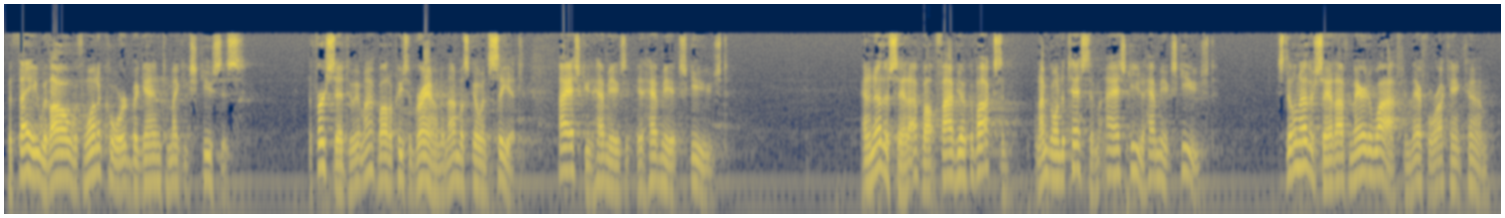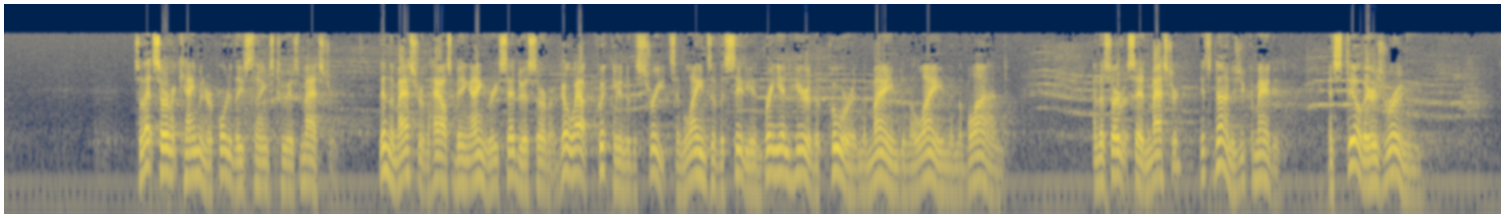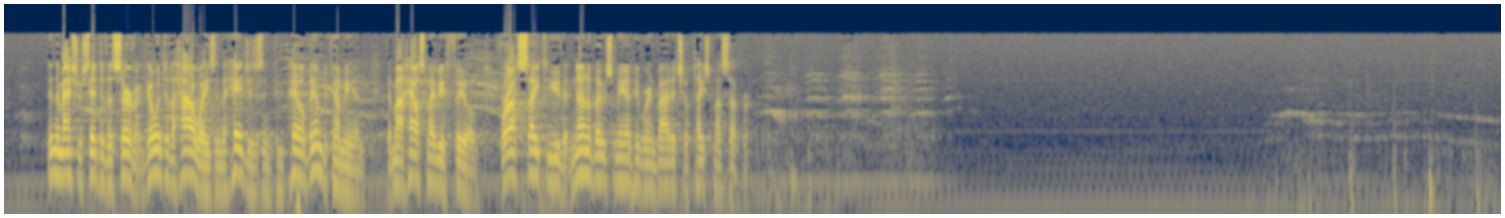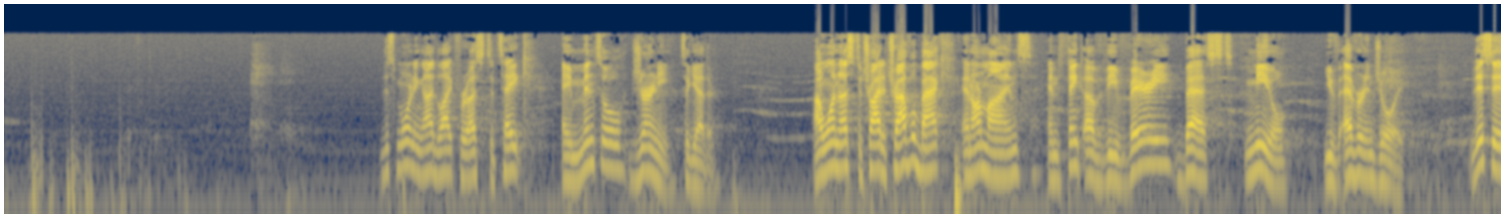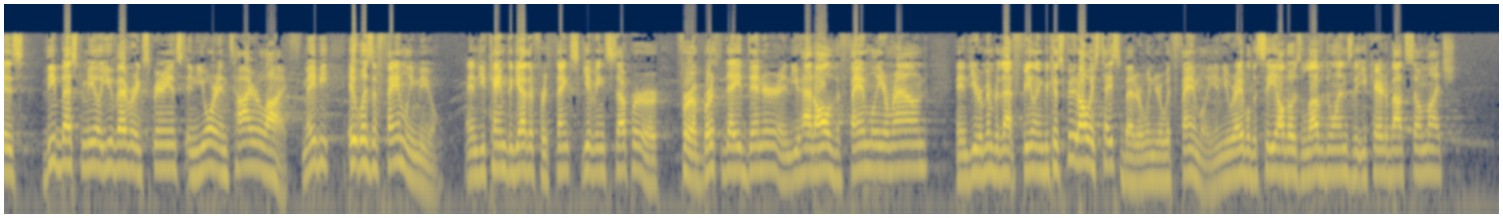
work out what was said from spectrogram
But they, with all with one accord, began to make excuses. The first said to him, I have bought a piece of ground, and I must go and see it. I ask you to have me, have me excused. And another said, I've bought five yoke of oxen, and I'm going to test them. I ask you to have me excused. Still another said, I've married a wife, and therefore I can't come. So that servant came and reported these things to his master. Then the master of the house, being angry, said to his servant, Go out quickly into the streets and lanes of the city, and bring in here the poor, and the maimed, and the lame, and the blind. And the servant said, Master, it's done as you commanded, and still there is room. Then the master said to the servant, Go into the highways and the hedges and compel them to come in, that my house may be filled. For I say to you that none of those men who were invited shall taste my supper. This morning, I'd like for us to take a mental journey together. I want us to try to travel back in our minds and think of the very best meal you've ever enjoyed. This is the best meal you've ever experienced in your entire life. Maybe it was a family meal and you came together for Thanksgiving supper or for a birthday dinner and you had all the family around and you remember that feeling because food always tastes better when you're with family and you were able to see all those loved ones that you cared about so much.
